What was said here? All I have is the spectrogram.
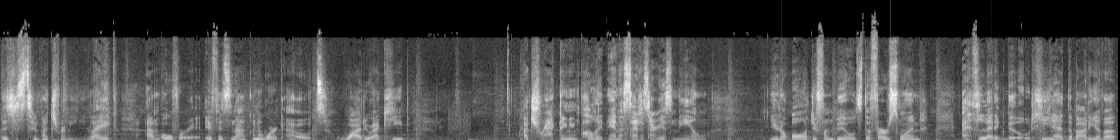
it's just too much for me. Like, I'm over it. If it's not going to work out, why do I keep attracting and pulling in a Sagittarius male? You know, all different builds. The first one, athletic build. He had the body of a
